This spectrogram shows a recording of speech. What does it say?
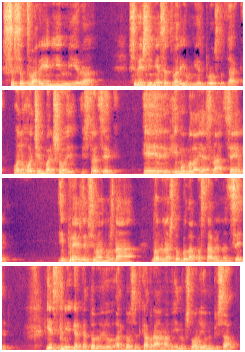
со сотворением мира. Всевышний не сотворил мир просто так. Он очень большой стратег. И ему была ясна цель, и прежде всего нужна, нужно, чтобы была поставлена цель. Есть книга, которую относят к Аврааму Вину, что он ее написал.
